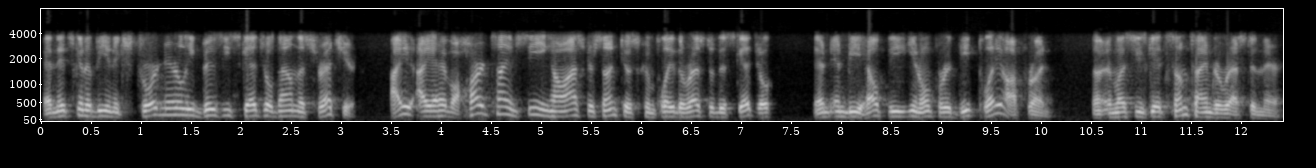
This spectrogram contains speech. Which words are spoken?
and it's going to be an extraordinarily busy schedule down the stretch here? I, I have a hard time seeing how Oskar Sundqvist can play the rest of the schedule and, and be healthy, you know, for a deep playoff run, uh, unless he's get some time to rest in there.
